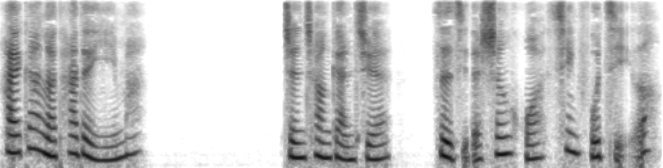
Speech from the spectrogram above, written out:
还干了他的姨妈。真唱感觉自己的生活幸福极了。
